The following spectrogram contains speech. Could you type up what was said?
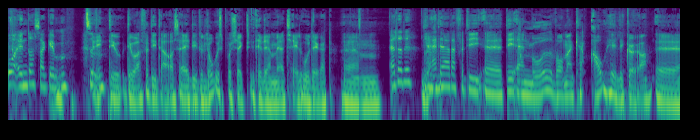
Ord ændrer sig gennem tiden. det, det, er jo, det er jo også, fordi der også er et ideologisk projekt i det der med at tale ulækkert. Øhm, Er der det? Ja, det er der, fordi øh, det er en måde, hvor man kan afhelliggøre øh,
